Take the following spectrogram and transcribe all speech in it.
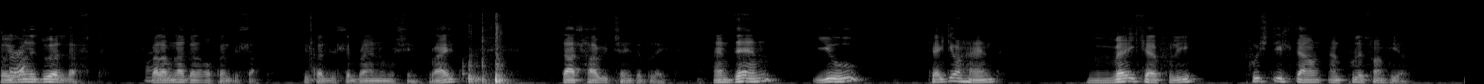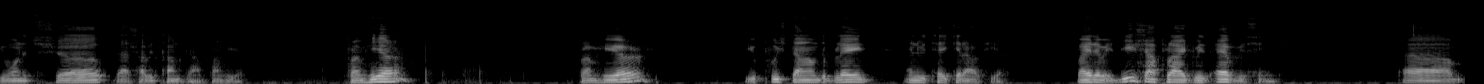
So you want to do a left, but I'm not gonna open this up because this is a brand new machine, right? That's how you change the blade. And then you take your hand very carefully, push this down and pull it from here. You want it to show, that's how it comes down from here. From here, from here, you push down the blade and you take it out here. By the way, these are applied with everything. Um,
